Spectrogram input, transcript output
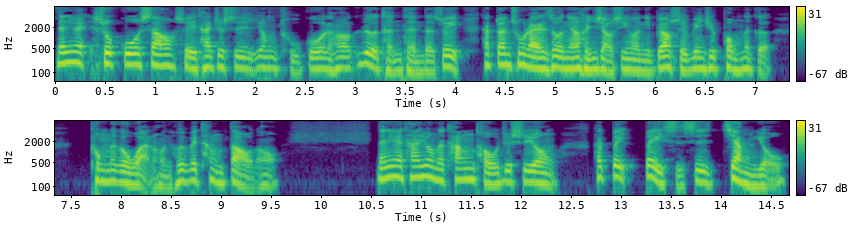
那因为说锅烧，所以它就是用土锅，然后热腾腾的，所以它端出来的时候你要很小心哦，你不要随便去碰那个碰那个碗哦，你会被烫到的哦。那因为它用的汤头就是用它贝 base 是酱油。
